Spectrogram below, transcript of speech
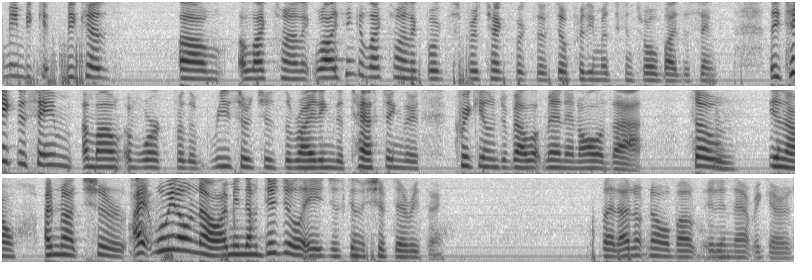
I mean, beca- because um, electronic. Well, I think electronic books for textbooks are still pretty much controlled by the same. They take the same amount of work for the researches, the writing, the testing, the curriculum development, and all of that. So, Mm. you know, I'm not sure. I well, we don't know. I mean, the digital age is going to shift everything. But I don't know about it in that regard.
